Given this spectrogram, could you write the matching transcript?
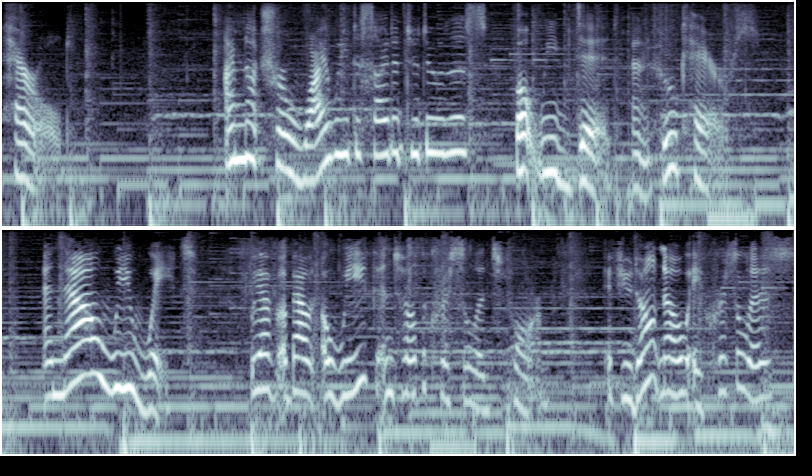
Harold. I'm not sure why we decided to do this, but we did, and who cares? And now we wait. We have about a week until the chrysalids form. If you don't know, a chrysalis,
